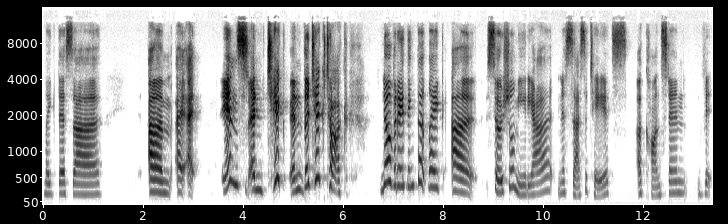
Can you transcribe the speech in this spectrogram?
like this uh um i i inst and tick and the tiktok. No but i think that like uh social media necessitates a constant vi-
